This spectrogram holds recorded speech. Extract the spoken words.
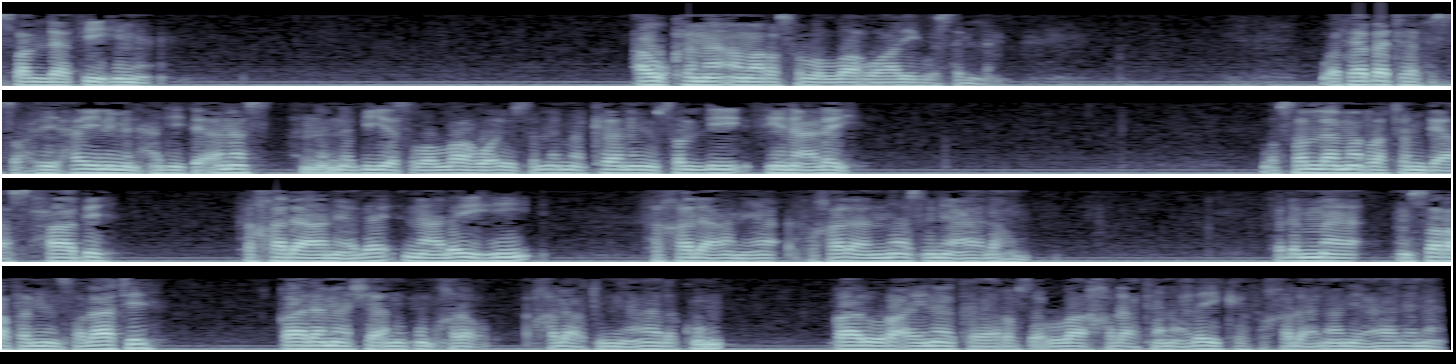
صلى فيهما أو كما أمر صلى الله عليه وسلم. وثبت في الصحيحين من حديث أنس أن النبي صلى الله عليه وسلم كان يصلي في نعليه وصلى مرة بأصحابه فخلع نعليه فخلع, فخلع الناس نعالهم. فلما انصرف من صلاته قال ما شأنكم خلعتم نعالكم قالوا رأيناك يا رسول الله خلعتنا عليك فخلعنا نعالنا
